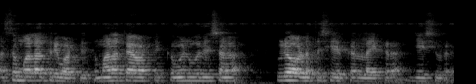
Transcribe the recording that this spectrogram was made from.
असं मला तरी वाटते तुम्हाला काय वाटते कमेंटमध्ये सांगा. व्हिडिओ आवडला तर शेअर करा लाईक करा. जय शिवराय.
